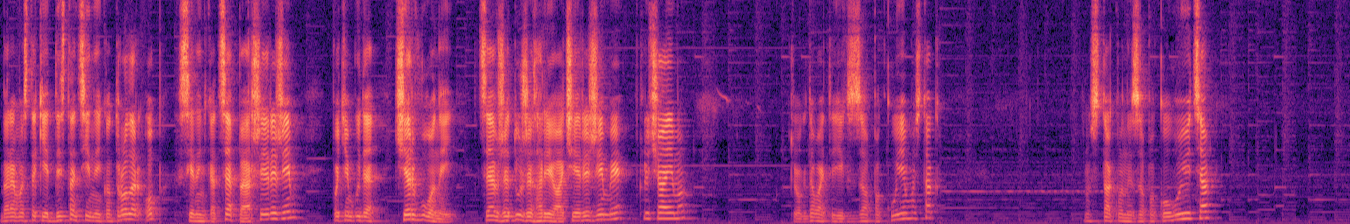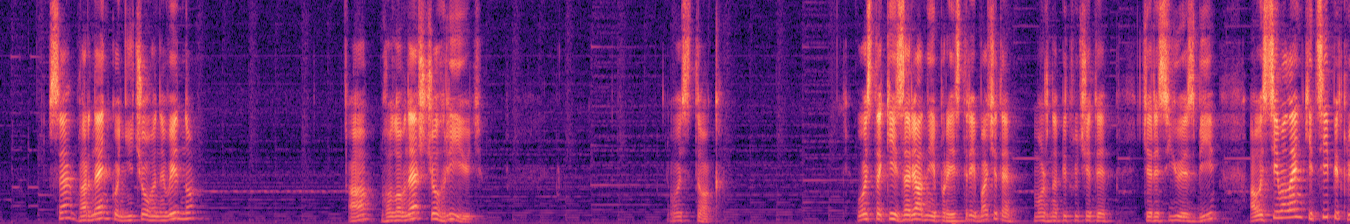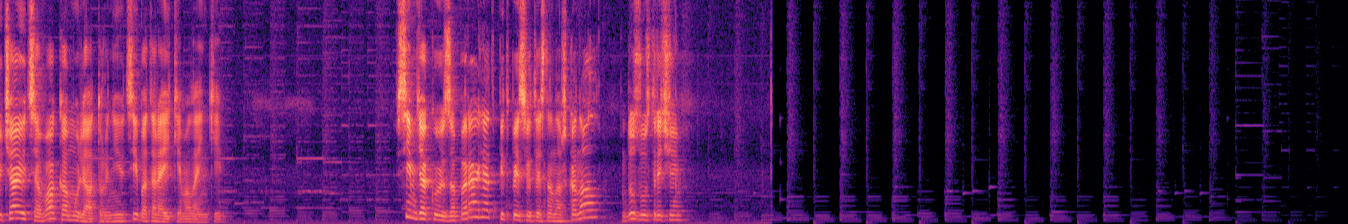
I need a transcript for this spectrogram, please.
беремо ось такий дистанційний контролер. Оп, синенька. Це перший режим. Потім буде червоний. Це вже дуже гарячий режим. Ми включаємо. Так, давайте їх запакуємо ось так. Ось так вони запаковуються. Все, гарненько, нічого не видно. А головне, що гріють. Ось так. Ось такий зарядний пристрій, бачите, можна підключити через USB. А ось ці маленькі, ці підключаються в акумуляторні, ці батарейки маленькі. Всім дякую за перегляд. Підписуйтесь на наш канал. До зустрічі!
